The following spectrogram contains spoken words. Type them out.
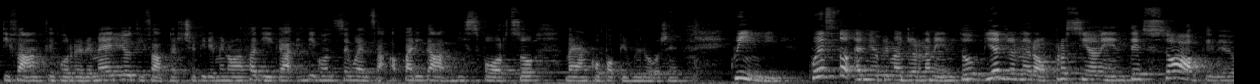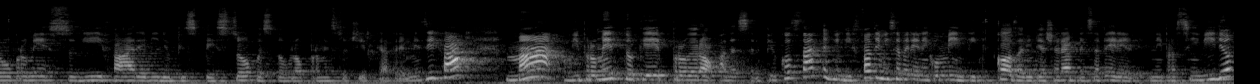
ti fa anche correre meglio, ti fa percepire meno la fatica e di conseguenza a parità di sforzo vai anche un po' più veloce. Quindi questo è il mio primo aggiornamento, vi aggiornerò prossimamente, so che vi avevo promesso di fare video più spesso, questo ve l'ho promesso circa tre mesi fa, ma vi prometto che proverò ad essere più costante, quindi fatemi sapere nei commenti che cosa vi piacerebbe sapere nei prossimi video,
